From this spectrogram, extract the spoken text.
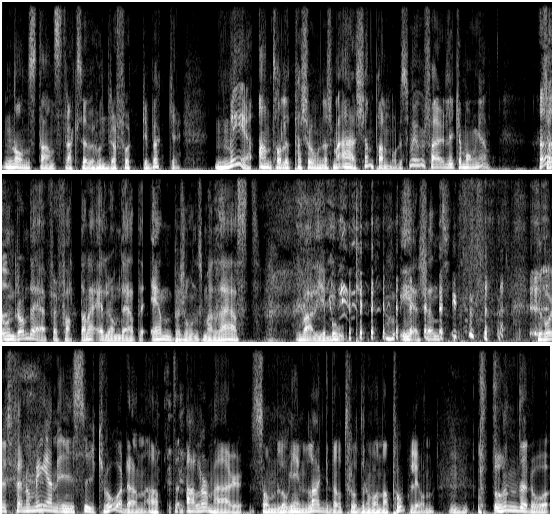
någonstans strax över 140 böcker, med antalet personer som har erkänt Palmemordet, som är ungefär lika många. Så jag undrar om det är författarna eller om det är att det är en person som har läst varje bok och erkänt. Det var ju ett fenomen i psykvården att alla de här som låg inlagda och trodde de var Napoleon under då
